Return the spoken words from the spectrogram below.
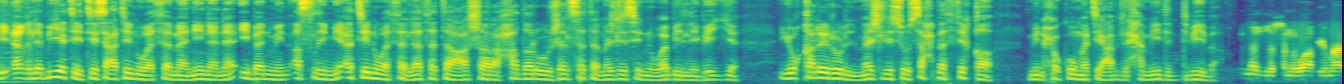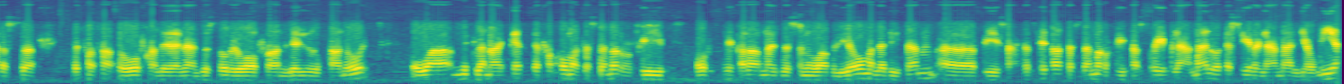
بأغلبية 89 نائبا من أصل 113 حضروا جلسة مجلس النواب الليبي. يقرر المجلس سحب الثقة من حكومة عبد الحميد الدبيبة. مجلس النواب يمارس اختصاصاته وفقا للإعلان الدستوري ووفقا للقانون. ومثل ما اكدت الحكومة تستمر في وفق قرار مجلس النواب اليوم الذي تم آه، بسحب الثقة تستمر في تصريف الأعمال وتسيير الأعمال اليومية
